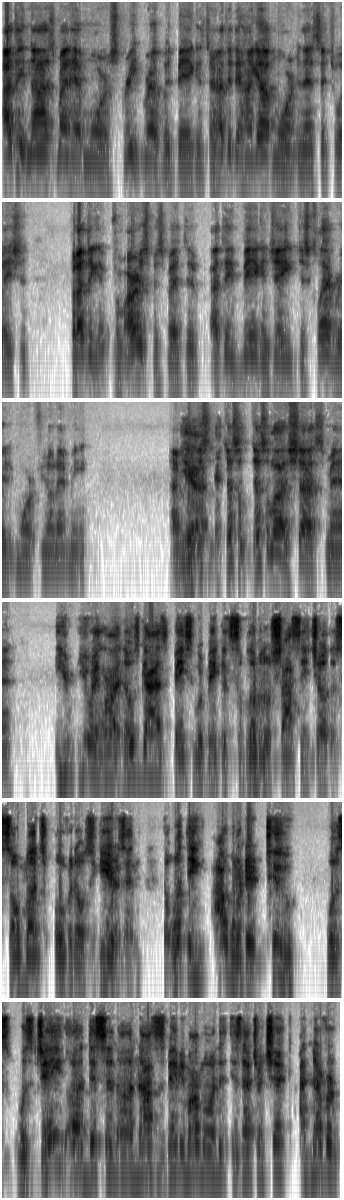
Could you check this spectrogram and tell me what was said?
I think Nas might have more street rep with Big in turn. I think they hung out more in that situation. But I think from artist perspective, I think Big and Jay just collaborated more, if you know what I mean. I mean, Yeah. just, just, a, just a lot of shots, man. You you ain't lying. Those guys basically were making subliminal shots at each other so much over those years. And the one thing I wondered too was was Jay uh, dissing uh, Nas's baby mama? and Is that your chick? I never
